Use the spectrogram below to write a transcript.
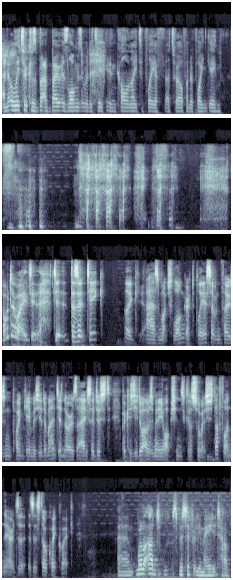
And it only took us about as long as it would have taken Colin and I to play a, a 1200 point game. I wonder why. do- do- Does it take like as much longer to play a seven thousand point game as you'd imagine, or is it actually just because you don't have as many options because there's so much stuff on there? Is it, is it still quite quick? Um, well, I'd specifically made it to have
